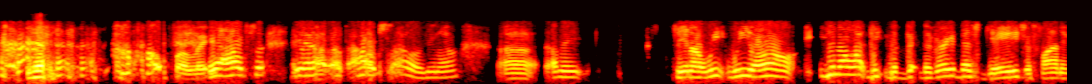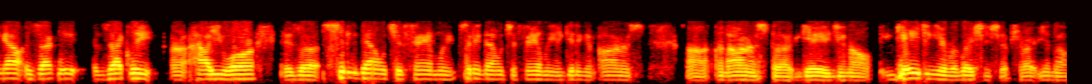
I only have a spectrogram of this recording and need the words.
hopefully. Yeah, I hope so. Yeah, I, I hope so. You know, uh, I mean, you know, we we all, you know what, the the, the very best gauge of finding out exactly exactly uh, how you are is uh, sitting down with your family, sitting down with your family, and getting an honest uh, an honest uh, gauge. You know, gauging your relationships, right? You know,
